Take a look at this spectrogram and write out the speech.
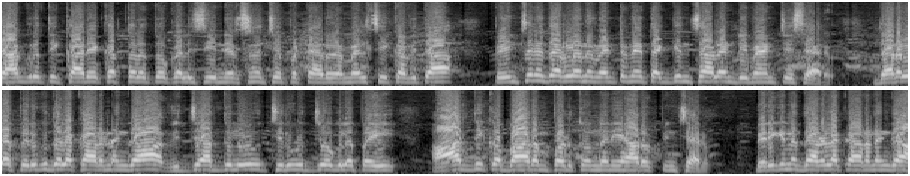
జాగృతి కార్యకర్తలతో కలిసి నిరసన చేపట్టారు ఎమ్మెల్సీ కవిత. పెంచిన ధరలను వెంటనే తగ్గించాలని డిమాండ్ చేశారు. ధరల పెరుగుదల కారణంగా విద్యార్థులు చిరు ఉద్యోగులపై ఆర్థిక భారం పడుతోందని ఆరోపించారు. పెరిగిన ధరల కారణంగా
